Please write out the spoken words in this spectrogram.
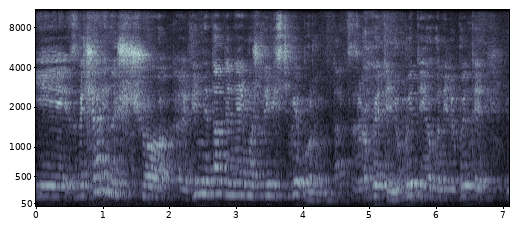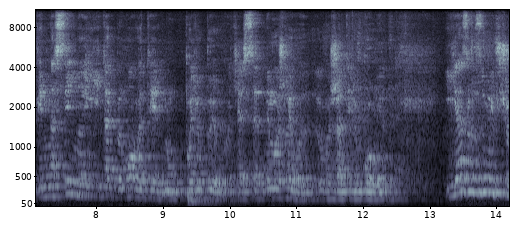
І звичайно, що е, він не дав для неї можливість вибору, так, зробити, любити його, не любити. Він насильно її, так би мовити, ну, полюбив, хоча це неможливо вважати любов'ю. І я зрозумів, що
